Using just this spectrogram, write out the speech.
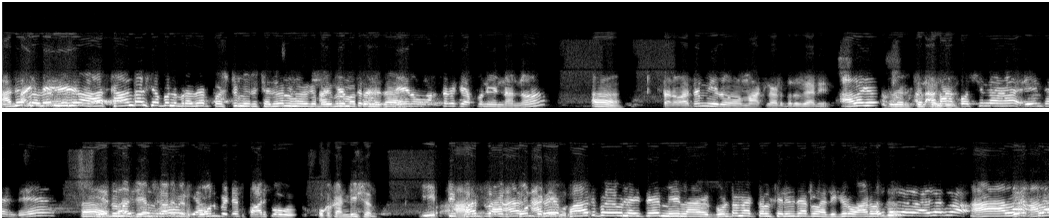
అదే బ్రదర్ మీరు ఆ కాండాలు చెప్పండి బ్రదర్. ఫస్ట్ మీరు చదివాను బైబిల్ మొత్తం నేను వరుసగా చెప్పను నన్ను. తర్వాత మీరు మాట్లాడతారు కానీ. అలాగే. నా క్వశ్చన్ ఏంటంటే ఏదున్నా జేమ్స్ గారు మీరు ఫోన్ పెట్టేసి పారిపోవు ఒక కండిషన్. అరే. పారిపోయినైతే మీ గుంట నక్కలు తెలివితేటలు నా దగ్గర వాడవద్దు అలా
